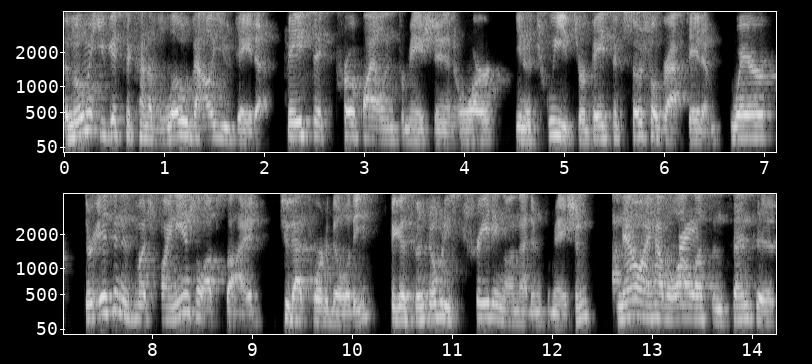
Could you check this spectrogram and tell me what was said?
The moment you get to kind of low value data, basic profile information or, you know, tweets or basic social graph data where there isn't as much financial upside to that portability because there, nobody's trading on that information. Now I have a lot right. less incentive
